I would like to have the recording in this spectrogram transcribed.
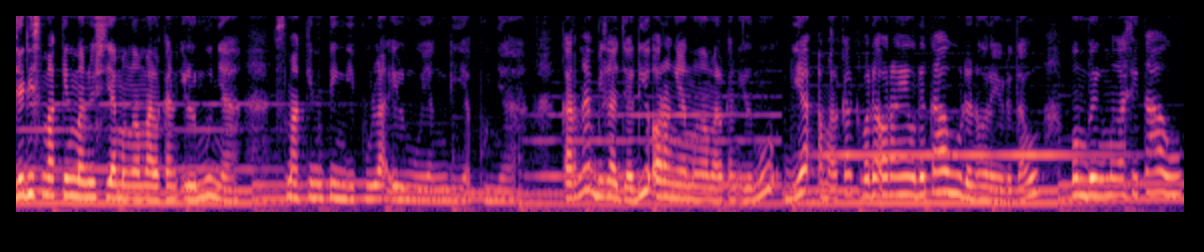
jadi semakin manusia mengamalkan ilmunya, semakin tinggi pula ilmu yang dia punya. Karena bisa jadi orang yang mengamalkan ilmu, dia amalkan kepada orang yang udah tahu dan orang yang udah tahu memberi mengasih tahu.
